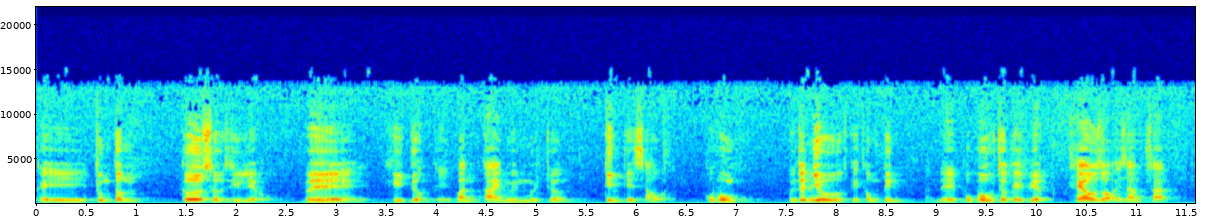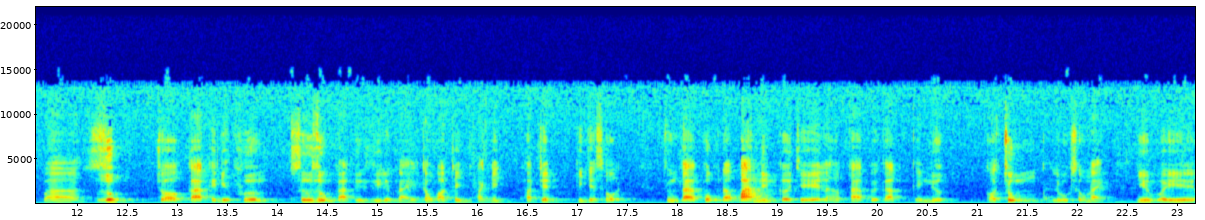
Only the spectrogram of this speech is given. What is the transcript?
cái trung tâm cơ sở dữ liệu về khí tượng thủy văn tài nguyên môi trường kinh tế xã hội của vùng với rất nhiều cái thông tin để phục vụ cho cái việc theo dõi giám sát và giúp cho các cái địa phương sử dụng các cái dữ liệu này trong quá trình hoạch định phát triển kinh tế xã hội. Chúng ta cũng đã bàn đến cơ chế là hợp tác với các cái nước có chung lưu vực sông này như với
